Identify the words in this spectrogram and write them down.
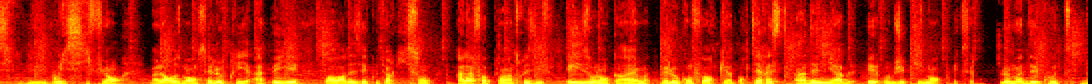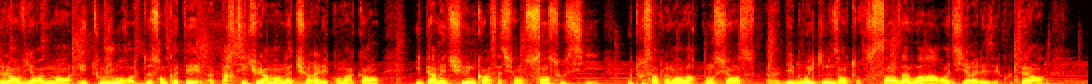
bruits sifflants. Malheureusement, c'est le prix à payer pour avoir des écouteurs qui sont à la fois peu intrusifs et isolants quand même, mais le confort qui est apporté reste indéniable et objectivement excellent. Le mode d'écoute de l'environnement est toujours de son côté euh, particulièrement naturel et convaincant. Il permet de suivre une conversation sans souci ou tout simplement avoir conscience des bruits qui nous entourent sans avoir à retirer les écouteurs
